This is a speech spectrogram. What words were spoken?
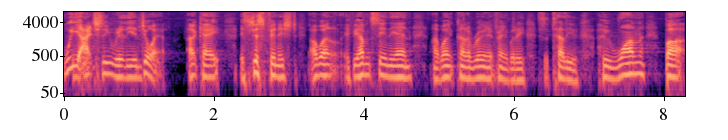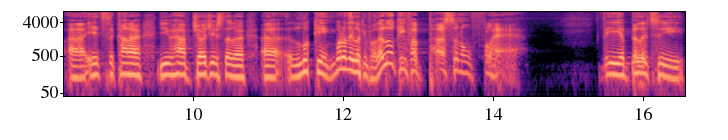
we actually really enjoy it. Okay, it's just finished. I won't, if you haven't seen the end, I won't kind of ruin it for anybody to tell you who won. But uh, it's a kind of, you have judges that are uh, looking, what are they looking for? They're looking for personal flair. The ability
